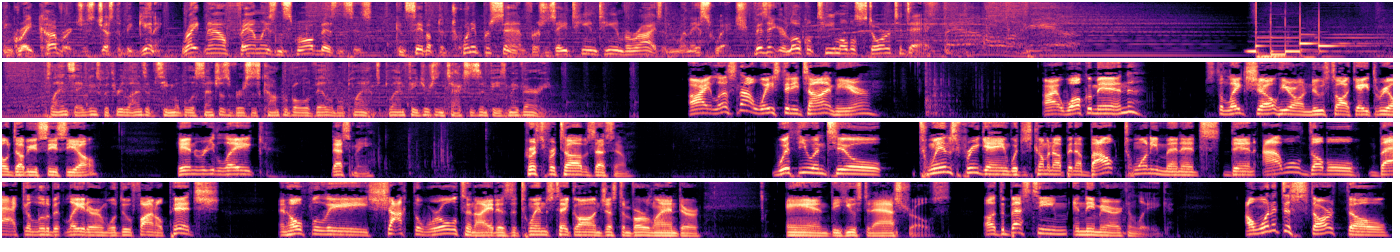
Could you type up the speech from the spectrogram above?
And great coverage is just the beginning. Right now, families and small businesses can save up to 20% versus AT&T and Verizon when they switch. Visit your local T-Mobile store today. Plan savings with 3 lines of T-Mobile Essentials versus comparable available plans. Plan features and taxes and fees may vary. All right, let's not waste any time here. All right, welcome in. It's the Lake Show here on News Talk 830 WCCO. Henry Lake, that's me. Christopher Tubbs, that's him. With you until Twins pregame, which is coming up in about 20 minutes. Then I will double back a little bit later and we'll do final pitch and hopefully shock the world tonight as the Twins take on Justin Verlander and the Houston Astros, uh, the best team in the American League. I wanted to start, though,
